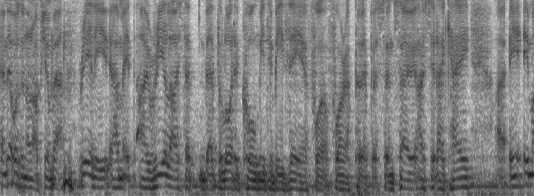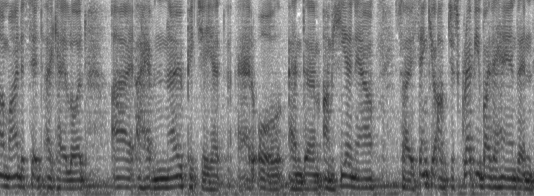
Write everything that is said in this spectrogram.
and that wasn't an option. But really, um, it, I realised that, that the Lord had called me to be there for, for a purpose. And so I said, okay. Uh, in, in, my mind, I said, okay, Lord, I, I have no picture yet at all, and um, I'm here now. So thank you. I'll just grab you by the hand and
